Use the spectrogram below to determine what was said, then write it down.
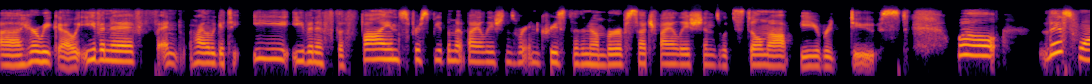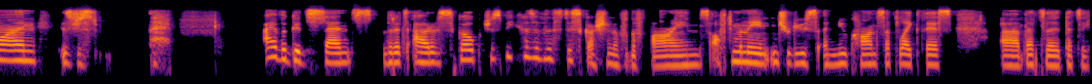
Uh, here we go. Even if, and finally we get to E, even if the fines for speed limit violations were increased, the number of such violations would still not be reduced. Well, this one is just, I have a good sense that it's out of scope just because of this discussion of the fines. Often when they introduce a new concept like this, uh, that's a that's a,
